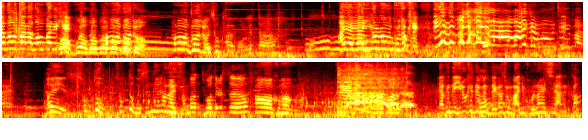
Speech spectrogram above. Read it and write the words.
야 너무 빨라 너무 빨리 와해 뭐야 뭐야 뭐야 한 번만 뭐야, 도와줘. 한 번만 도와줘 아, 속 아 모르겠다. 오. 아야 야 이걸로는 부족해 이걸로 부족하잖아 와줘 제발 아니 속도 속도 무슨 일? 어 nice 한번 도와드렸어요. 어 고마워 고마워 그래 나도 너 도와줘 야 근데 이렇게 되면 내가 좀 많이 곤란해지지 않을까?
